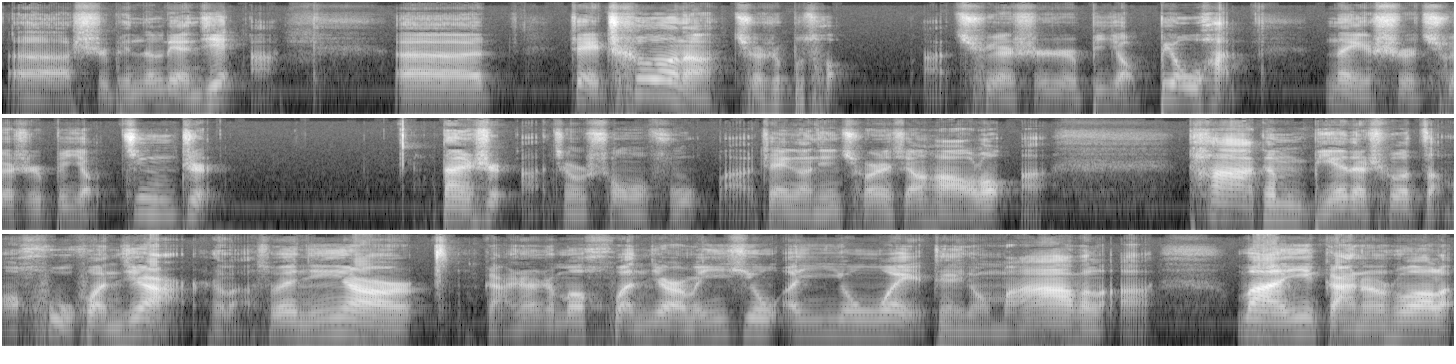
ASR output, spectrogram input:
呃视频的链接啊。呃，这车呢确实不错啊，确实是比较彪悍，内饰确实比较精致。但是啊，就是售后服务啊，这个您确实想好喽啊。它跟别的车怎么互换件儿是吧？所以您要是赶上什么换件维修，哎呦喂，这就麻烦了啊。万一赶上说了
